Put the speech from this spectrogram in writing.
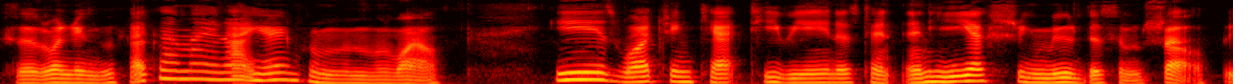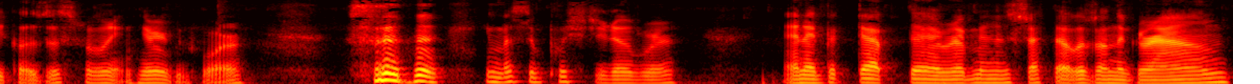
Because I was wondering, how come I'm not hearing from him in a while? He is watching cat TV in his tent, and he actually moved this himself because this wasn't here before. So he must have pushed it over. And I picked up the ribbon and stuff that was on the ground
